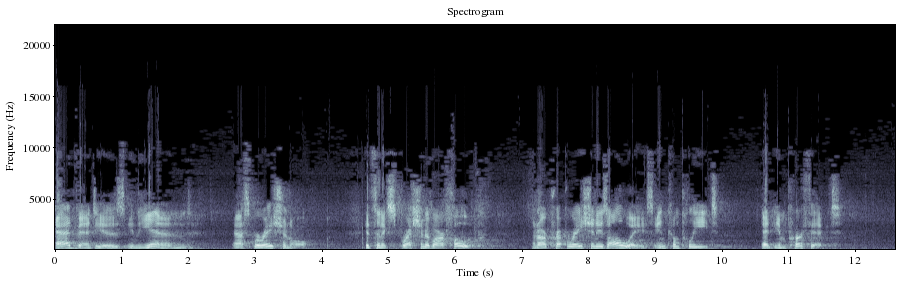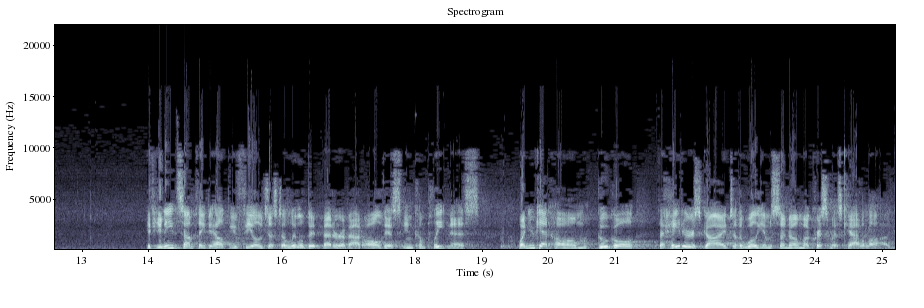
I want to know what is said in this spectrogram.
Advent is, in the end, aspirational. It's an expression of our hope, and our preparation is always incomplete and imperfect. If you need something to help you feel just a little bit better about all this incompleteness, when you get home, Google The Hater's Guide to the Williams Sonoma Christmas Catalog,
